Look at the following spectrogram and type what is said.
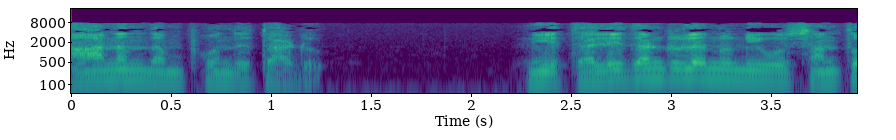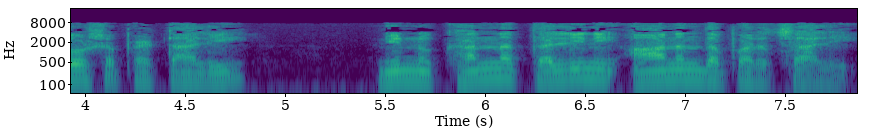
ఆనందం పొందుతాడు. నీ తల్లిదండ్రులను నీవు సంతోషపెట్టాలి. నిన్ను కన్న తల్లిని ఆనందపరచాలి.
